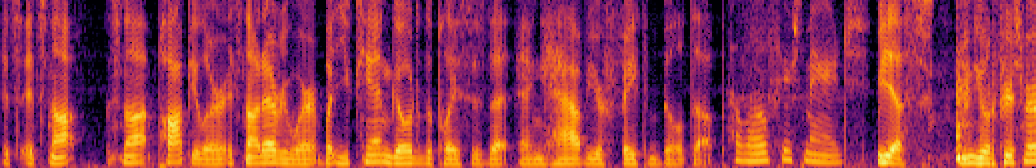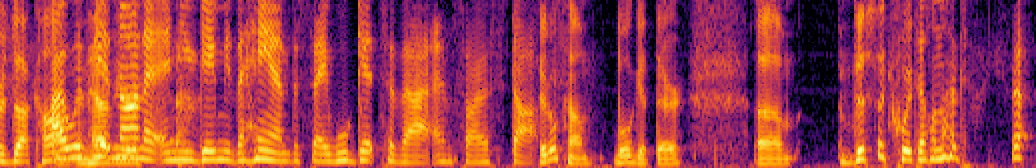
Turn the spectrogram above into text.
It's it's not it's not popular. It's not everywhere, but you can go to the places that and have your faith built up. Hello, fierce marriage. Yes, you can go to fiercemarriage.com. I was getting your- on it, and you gave me the hand to say we'll get to that, and so I stopped. It'll come. We'll get there. Um, just a quick Still not talking about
